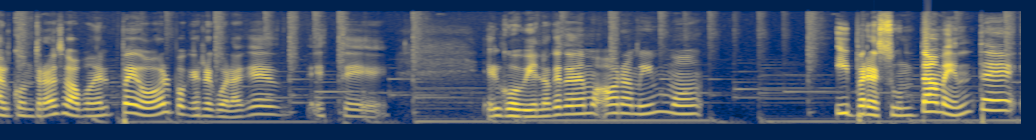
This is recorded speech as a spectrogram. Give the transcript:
Al contrario, se va a poner peor, porque recuerda que este el gobierno que tenemos ahora mismo y presuntamente,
